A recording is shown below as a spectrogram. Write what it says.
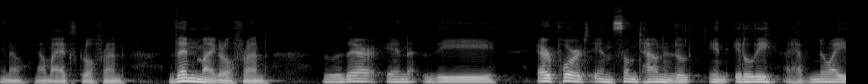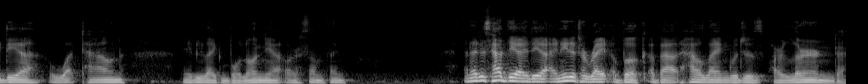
you know, now my ex girlfriend then my girlfriend. We were there in the airport in some town in, in Italy. I have no idea what town, maybe like Bologna or something. And I just had the idea I needed to write a book about how languages are learned,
